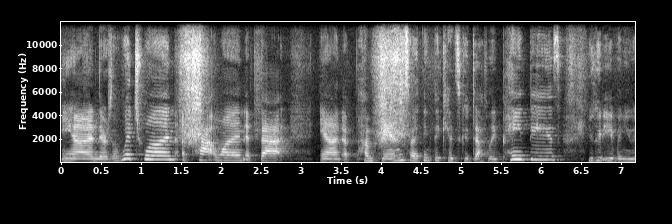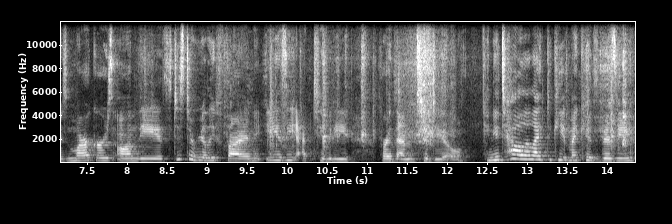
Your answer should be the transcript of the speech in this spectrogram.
and there's a witch one, a cat one, a bat, and a pumpkin. So I think the kids could definitely paint these. You could even use markers on these. Just a really fun, easy activity for them to do. Can you tell I like to keep my kids busy?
